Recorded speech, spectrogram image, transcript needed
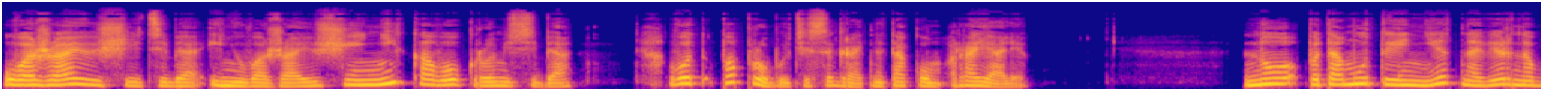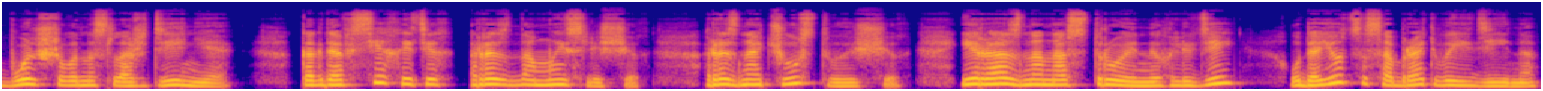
уважающие тебя и не уважающие никого, кроме себя. Вот попробуйте сыграть на таком рояле. Но потому-то и нет, наверное, большего наслаждения, когда всех этих разномыслящих, разночувствующих и разнонастроенных людей удается собрать воедино,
